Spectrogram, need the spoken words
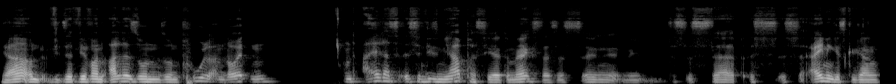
Ja, und wir waren alle so ein, so ein Pool an Leuten. Und all das ist in diesem Jahr passiert. Du merkst, das ist irgendwie, das ist, äh, ist, ist einiges gegangen.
